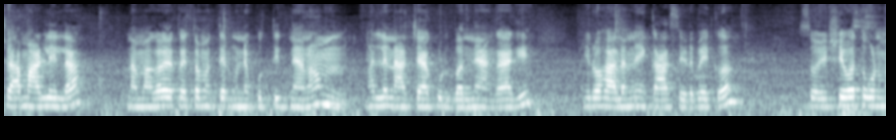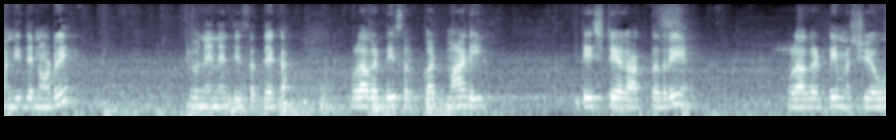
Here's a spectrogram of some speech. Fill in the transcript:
ಚಹಾ ಮಾಡಲಿಲ್ಲ. ನಮ್ಮ ಮಗಳ ಕೈತ ಮತ್ತೆ ಮನೆ ಕೂತಿದ್ದು ನಾನು ಅಲ್ಲೇ ನಾ ಚಹಾ ಕುಡ್ದು ಬಂದೆ. ಹಂಗಾಗಿ ಇರೋ ಹಾಲನ್ನೇ ಕಾಸು ಇಡಬೇಕು. ಸೊ ಈ ಶಿವ ತೊಗೊಂಡು ಬಂದಿದ್ದೆ ನೋಡ್ರಿ. ಇವನೇನೈತಿ ಸದ್ಯಕ್ಕೆ? ಉಳ್ಳಾಗಡ್ಡಿ ಸ್ವಲ್ಪ ಕಟ್ ಮಾಡಿ ಟೇಸ್ಟಿಯಾಗಿ ಆಗ್ತದ್ರಿ ಉಳ್ಳಾಗಡ್ಡಿ ಮಸಿಯವು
